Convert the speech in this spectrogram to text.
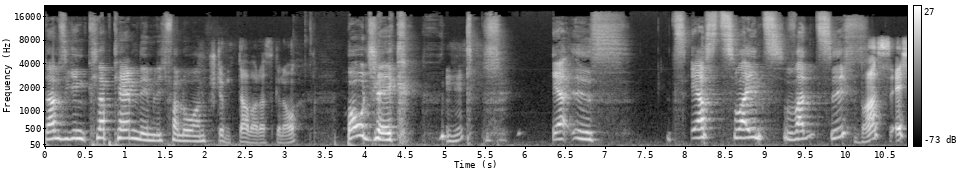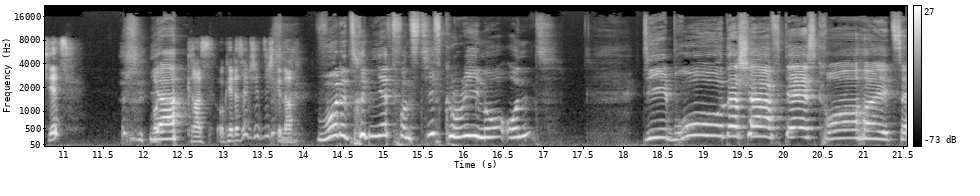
Da haben sie gegen Club Cam nämlich verloren. Stimmt, da war das, genau. Bojack. Mhm. er ist erst 22. Was? Echt jetzt? Ja, Krass. Okay, das hätte ich jetzt nicht gedacht. wurde trainiert von Steve Corino und die Bruderschaft des Kreuzes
